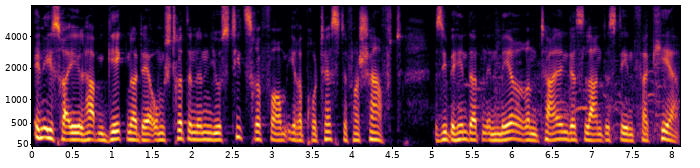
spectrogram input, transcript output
In Israel haben Gegner der umstrittenen Justizreform ihre Proteste verschärft. Sie behinderten in mehreren Teilen des Landes den Verkehr.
